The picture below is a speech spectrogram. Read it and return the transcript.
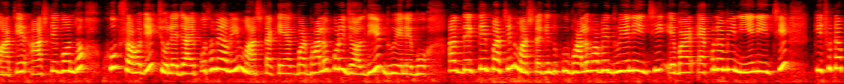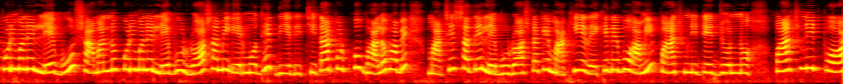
মাছের আঁশটে গন্ধ খুব সহজেই চলে যায়। প্রথমে আমি মাছটাকে একবার ভালো করে জল দিয়ে ধুয়ে নেব। আর দেখতেই পাচ্ছেন, মাছটা কিন্তু খুব ভালোভাবে ধুয়ে নিয়েছি। এবার এখন আমি নিয়ে নিয়েছি কিছুটা পরিমাণের লেবু, সামান্য পরিমাণের লেবুর রস আমি এর মধ্যে দিয়ে দিচ্ছি। তারপর খুব ভালোভাবে মাছের সাথে লেবুর রসটাকে মাখিয়ে রেখে দেব আমি পাঁচ মিনিটের জন্য। পাঁচ মিনিট পর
